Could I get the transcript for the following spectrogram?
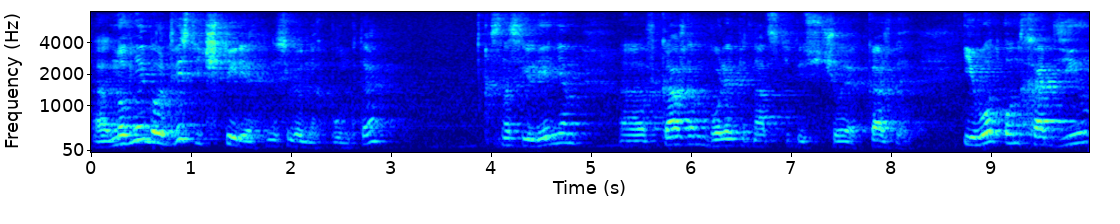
Э, но в ней было 204 населенных пункта с населением э, в каждом более 15 тысяч человек, каждый. И вот он ходил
